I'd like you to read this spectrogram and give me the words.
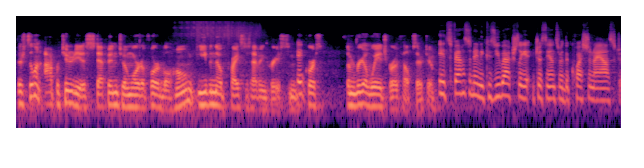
there's still an opportunity to step into a more affordable home, even though prices have increased. And of course, some real wage growth helps there too. It's fascinating because you actually just answered the question I asked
